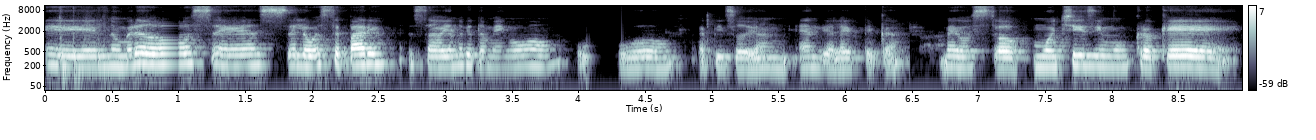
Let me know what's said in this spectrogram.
el número dos es El Lobo Estepario. Estaba viendo que también hubo, hubo episodio en, en dialéctica. Me gustó muchísimo. Creo que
